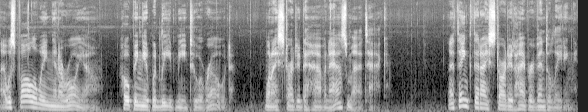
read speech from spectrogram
I was following an arroyo, hoping it would lead me to a road, when I started to have an asthma attack. I think that I started hyperventilating,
